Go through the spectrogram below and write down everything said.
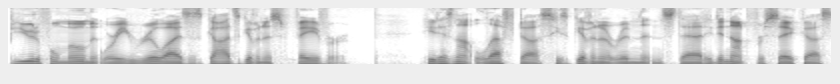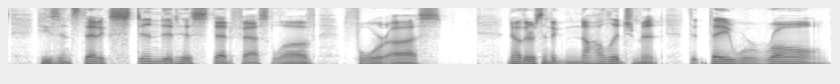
beautiful moment where he realizes God's given us favor. He has not left us. He's given a remnant instead. He did not forsake us. He's instead extended his steadfast love for us. Now there's an acknowledgement that they were wrong,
